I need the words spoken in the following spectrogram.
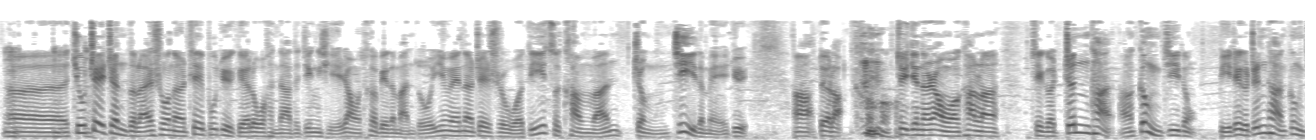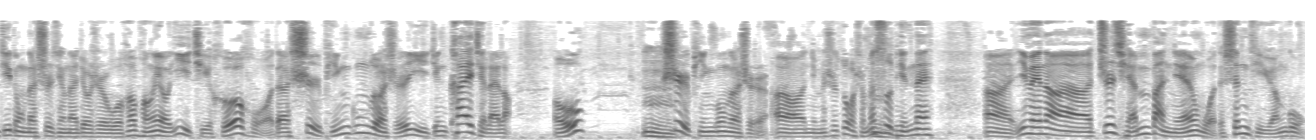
呃，就这阵子来说呢，这部剧给了我很大的惊喜，让我特别的满足，因为呢，这是我第一次看完整季的美剧。啊，对了，最近呢，让我看了这个侦探啊，更激动。比这个侦探更激动的事情呢，就是我和朋友一起合伙的视频工作室已经开起来了。哦，嗯，视频工作室呃，你们是做什么视频呢？啊，因为呢，之前半年我的身体缘故，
